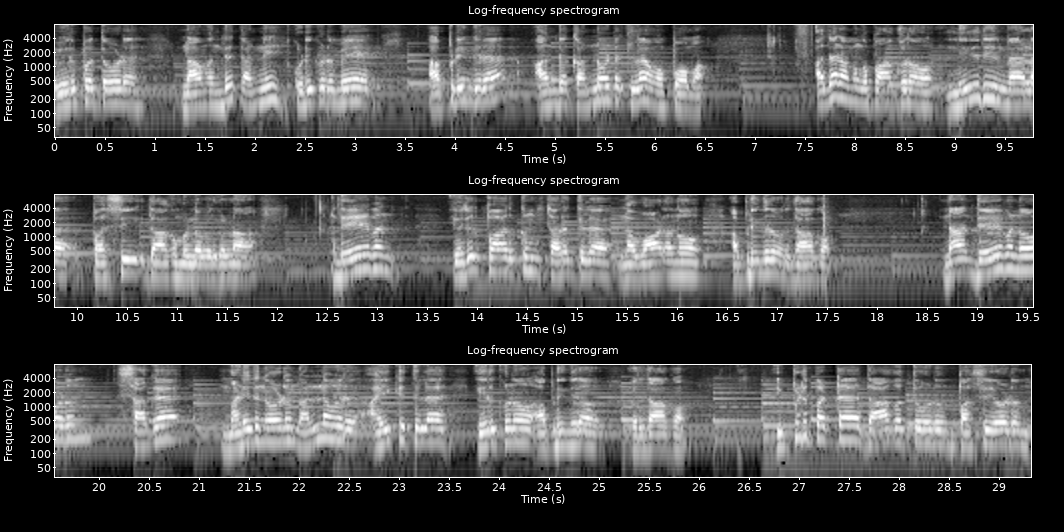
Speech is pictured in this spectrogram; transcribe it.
விருப்பத்தோட நான் வந்து தண்ணி குடிக்கணுமே அப்படிங்கிற அந்த கண்ணோட்டத்தில் அவன் போவான். அதான் நம்ம அங்கே பார்க்குறோம் நீதியின் மேலே பசி தாகம் உள்ளவர்கள்னா தேவன் எதிர்பார்க்கும் தரத்தில் நான் வாழணும் அப்படிங்கிற ஒரு தாகம். நான் தேவனோடும் சக மனிதனோடும் நல்ல ஒரு ஐக்கியத்தில் இருக்கணும் அப்படிங்கிற ஒரு தாகம். இப்படிப்பட்ட தாகத்தோடும் பசியோடும்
